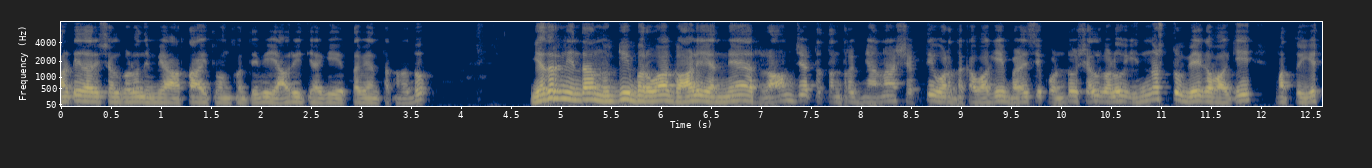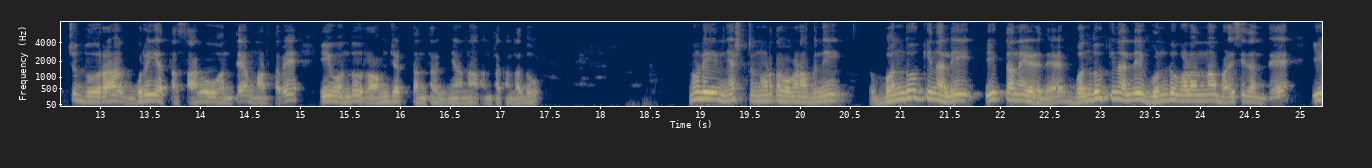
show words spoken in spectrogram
ಆರ್ಟಿಲರಿ ಶೆಲ್ಗಳು ನಿಮ್ಗೆ ಅರ್ಥ ಆಯ್ತು ಅನ್ಕೊಂತೀವಿ ಯಾವ ರೀತಿಯಾಗಿ ಇರ್ತವೆ ಅಂತಕ್ಕಂಥದ್ದು. ಎದುರಿನಿಂದ ನುಗ್ಗಿ ಬರುವ ಗಾಳಿಯನ್ನೇ ರಾಮ್ಜೆಟ್ ತಂತ್ರಜ್ಞಾನ ಶಕ್ತಿವರ್ಧಕವಾಗಿ ಬಳಸಿಕೊಂಡು ಶೆಲ್ಗಳು ಇನ್ನಷ್ಟು ವೇಗವಾಗಿ ಮತ್ತು ಹೆಚ್ಚು ದೂರ ಗುರಿಯತ್ತ ಸಾಗುವಂತೆ ಮಾಡ್ತವೆ. ಈ ಒಂದು ರಾಮ್ಜೆಟ್ ತಂತ್ರಜ್ಞಾನ ಅಂತಕ್ಕಂಥದ್ದು. ನೋಡಿ ನೆಕ್ಸ್ಟ್ ನೋಡ್ತಾ ಹೋಗೋಣ, ಬನ್ನಿ. ಬಂದೂಕಿನಲ್ಲಿ ಈಗ ತಾನೇ ಹೇಳಿದೆ, ಬಂದೂಕಿನಲ್ಲಿ ಗುಂಡುಗಳನ್ನ ಬಳಸಿದಂತೆ ಈ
